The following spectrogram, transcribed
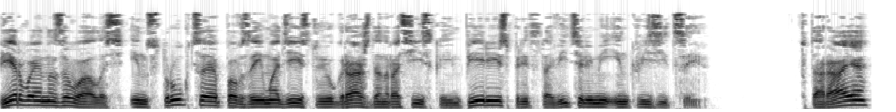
Первая называлась «Инструкция по взаимодействию граждан Российской империи с представителями Инквизиции». Вторая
